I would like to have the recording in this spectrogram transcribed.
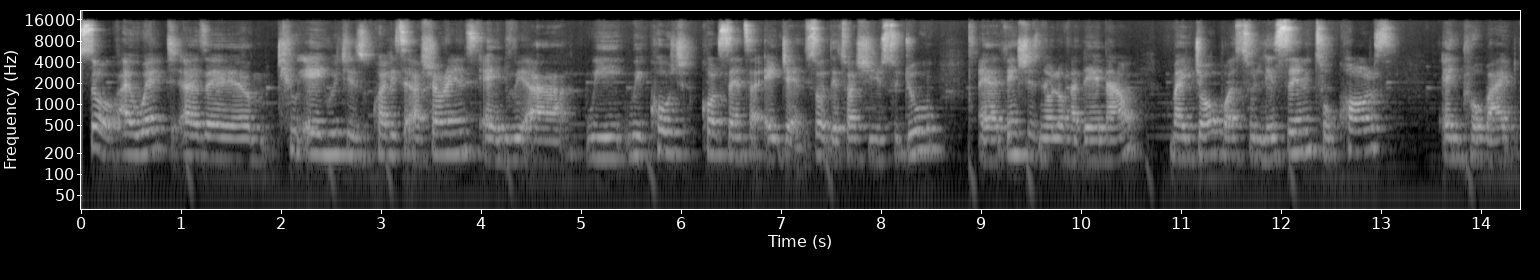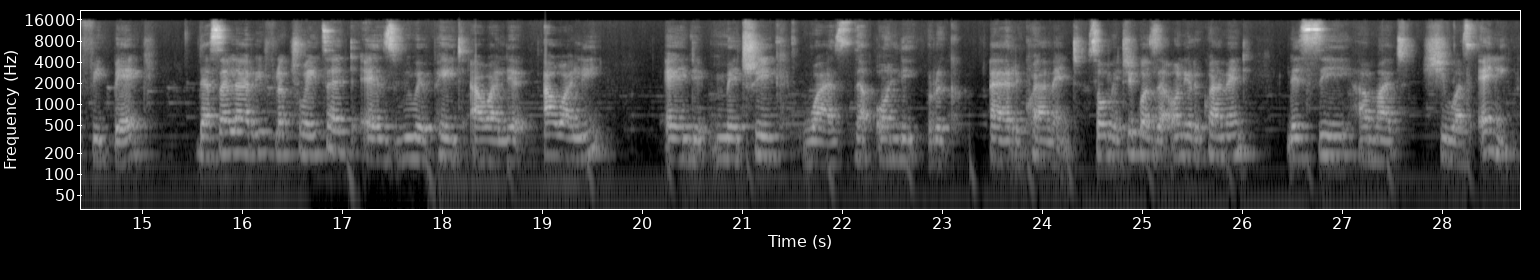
so I worked as a um, QA, which is quality assurance, and we are we we coach call center agents. So that's what she used to do. I think she's no longer there now. My job was to listen to calls and provide feedback. The salary fluctuated as we were paid hourly, hourly and matric was the only uh, requirement. So matric was the only requirement. Let's see how much she was earning.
